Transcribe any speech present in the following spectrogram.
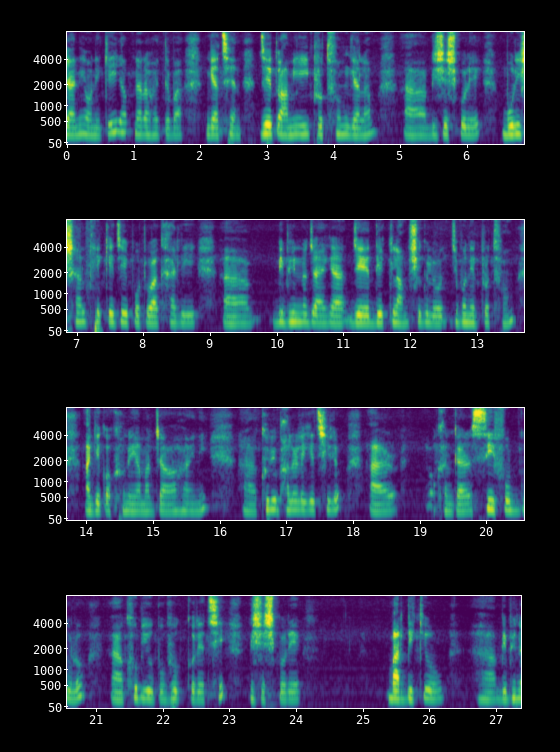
জানি অনেকেই আপনারা হয়তো বা গেছেন। যেহেতু আমি এই প্রথম গেলাম বিশেষ করে বরিশাল থেকে যে পটুয়াখালী বিভিন্ন জায়গা যে দেখলাম সেগুলো জীবনের প্রথম। আগে কখনোই আমার যাওয়া হয়নি। খুবই ভালো লেগেছিল। আর ওখানকার সি ফুডগুলো খুবই উপভোগ করেছি। বিশেষ করে বারবিকিউ বিভিন্ন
